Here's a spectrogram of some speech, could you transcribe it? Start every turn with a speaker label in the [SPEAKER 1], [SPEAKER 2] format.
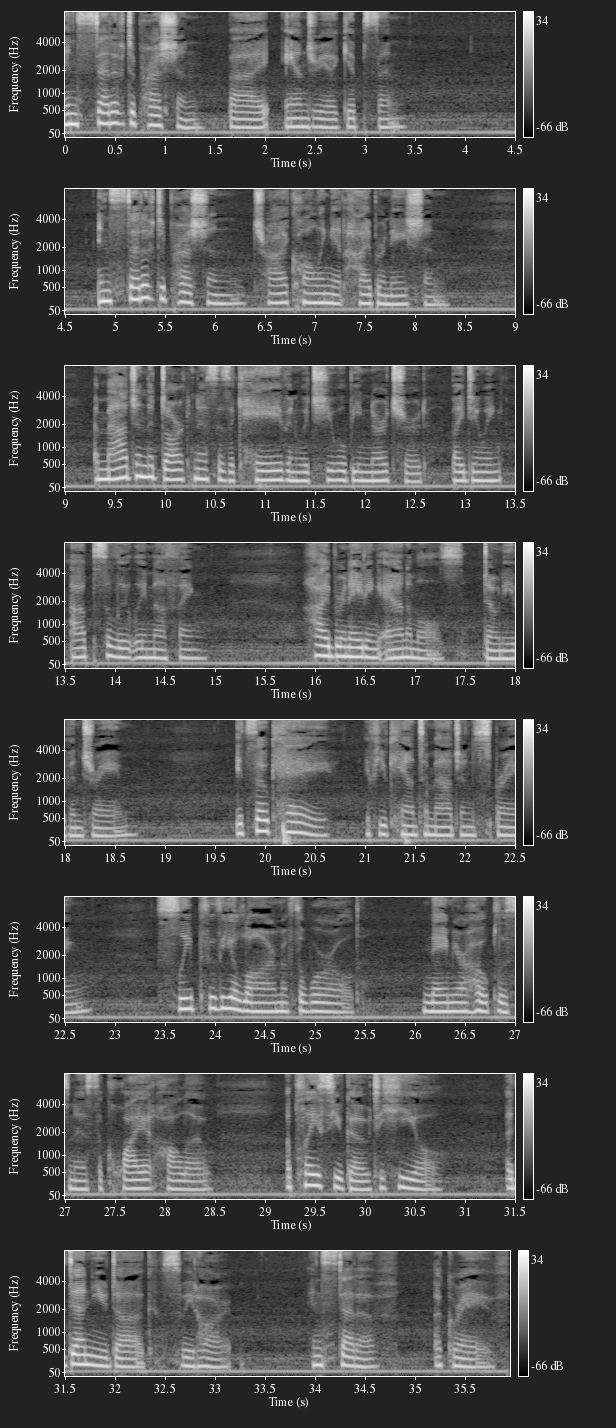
[SPEAKER 1] Instead of Depression by Andrea Gibson. Instead of depression, try calling it hibernation. Imagine the darkness as a cave in which you will be nurtured by doing absolutely nothing. Hibernating animals don't even dream. It's okay if you can't imagine spring. Sleep through the alarm of the world. Name your hopelessness a quiet hollow a place you go to heal, a den you dug, sweetheart, instead of a grave.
